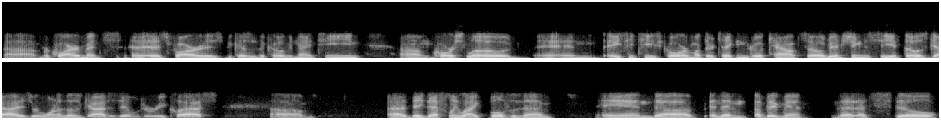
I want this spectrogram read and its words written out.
uh, requirements as far as because of the COVID 19 um, course load and ACT score and what they're taking into account. So it'll be interesting to see if those guys or one of those guys is able to reclass. Um, uh, they definitely like both of them, and uh, and then a big man that that's still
